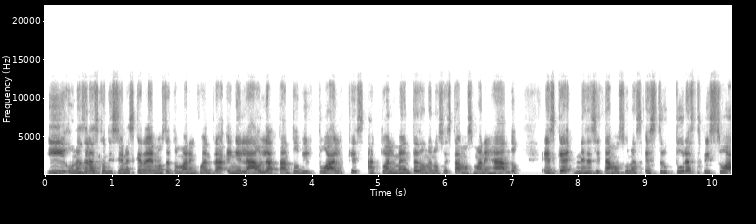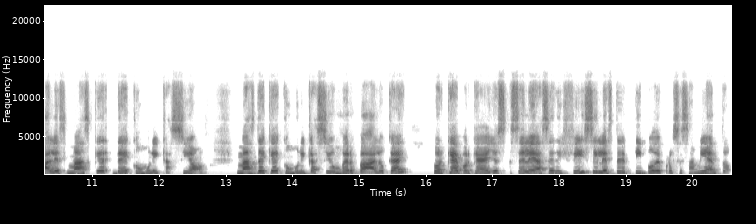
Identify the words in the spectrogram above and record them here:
Y una de las condiciones que debemos de tomar en cuenta en el aula, tanto virtual, que es actualmente donde nos estamos manejando, es que necesitamos unas estructuras visuales más que de comunicación, más de que comunicación verbal, ¿ok? ¿Por qué? Porque a ellos se le hace difícil este tipo de procesamiento.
